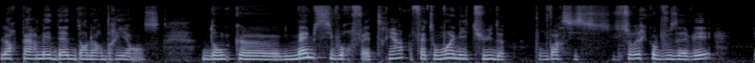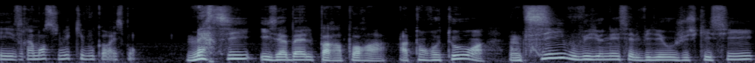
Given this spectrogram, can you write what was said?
leur permet d'être dans leur brillance. Donc euh, même si vous ne refaites rien, faites au moins l'étude pour voir si le sourire que vous avez est vraiment celui qui vous correspond. Merci Isabelle par rapport à, ton retour. Donc si vous visionnez cette vidéo jusqu'ici,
